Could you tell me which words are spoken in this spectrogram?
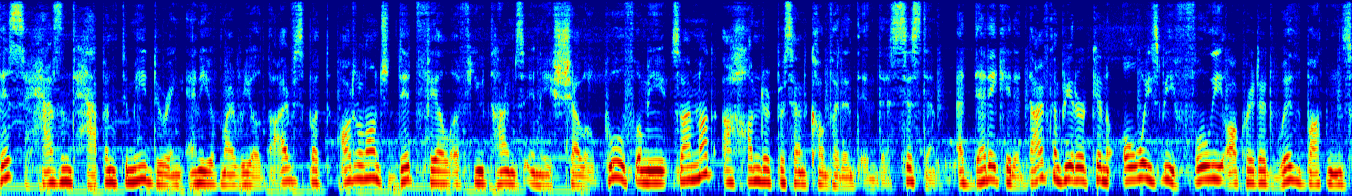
This hasn't happened to me during any of my real dives, but Autolaunch did fail a few times in a shallow pool for me, so I'm not 100% confident in this system. A dedicated dive computer can always be fully operated with buttons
